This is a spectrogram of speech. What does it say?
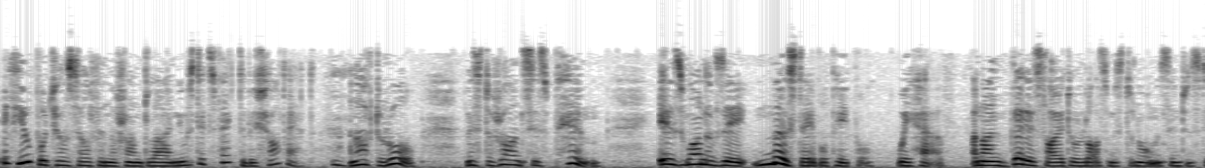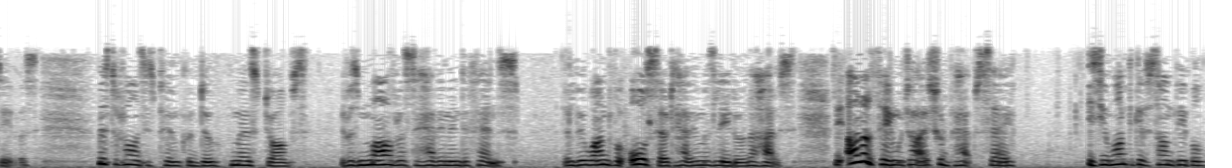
If you put yourself in the front line, you must expect to be shot at. Mm. And after all, Mr. Francis Pym is one of the most able people we have. And I'm very sorry to have lost Mr. Norman St. John Stevas. Mr. Francis Pym could do most jobs. It was marvellous to have him in defence. It'll be wonderful also to have him as leader of the House. The other thing which I should perhaps say is you want to give some people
